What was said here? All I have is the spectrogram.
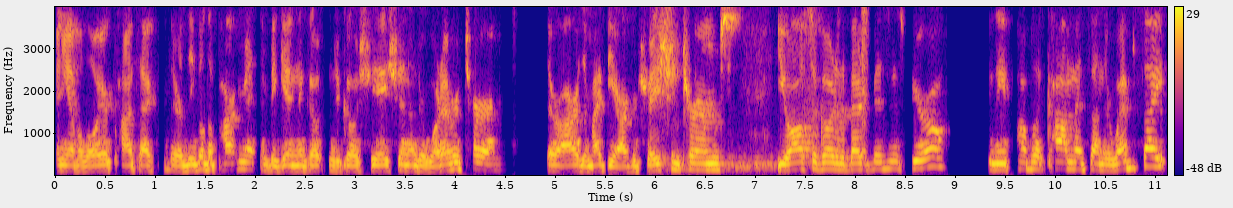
and you have a lawyer contact their legal department and begin nego- negotiation under whatever terms there are. There might be arbitration terms. You also go to the Better Business Bureau. You leave public comments on their website.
